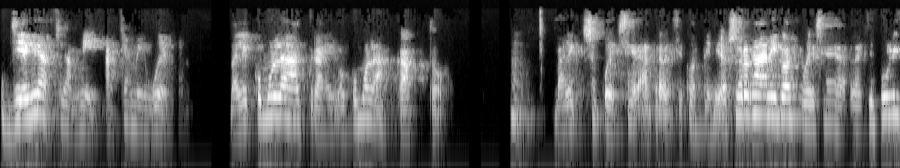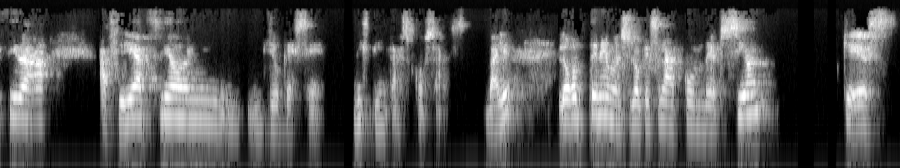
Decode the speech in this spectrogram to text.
llegue hacia mí, hacia mi web, ¿vale? ¿Cómo la atraigo? ¿Cómo la capto? ¿Vale? Eso puede ser a través de contenidos orgánicos, puede ser a través de publicidad, afiliación, yo qué sé, distintas cosas, ¿vale? Luego tenemos lo que es la conversión, que es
